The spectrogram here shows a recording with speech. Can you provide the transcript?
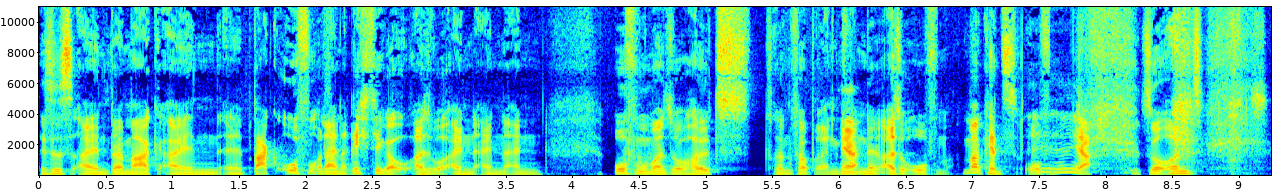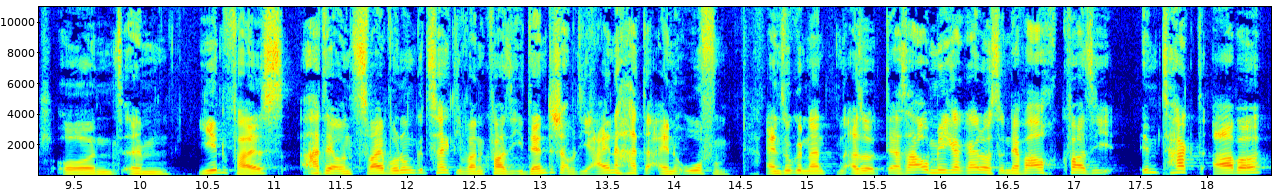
ist es ein, bei Marc ein äh, Backofen oder ein richtiger, also ein, ein, ein Ofen, wo man so Holz drin verbrennen kann, Ja. ne? Also Ofen. Man kennt's, Ofen. Ja. So, und, und ähm, jedenfalls hat er uns zwei Wohnungen gezeigt, die waren quasi identisch, aber die eine hatte einen Ofen. Einen sogenannten, also der sah auch mega geil aus und der war auch quasi intakt, aber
